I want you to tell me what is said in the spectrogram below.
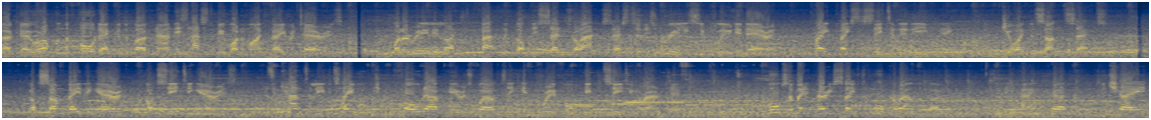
Okay, we're up on the foredeck of the boat now, and this has to be one of my favourite areas. What I really like is the fact we've got this central access to this really secluded area. Great place to sit in an evening, and enjoy the sunset. We've got sunbathing area, we've got seating areas. There's a cantilever table which you can fold out here as well, so you can get three or four people seating around it. We've also made it very safe to walk around the boat. The anchor, the chain,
